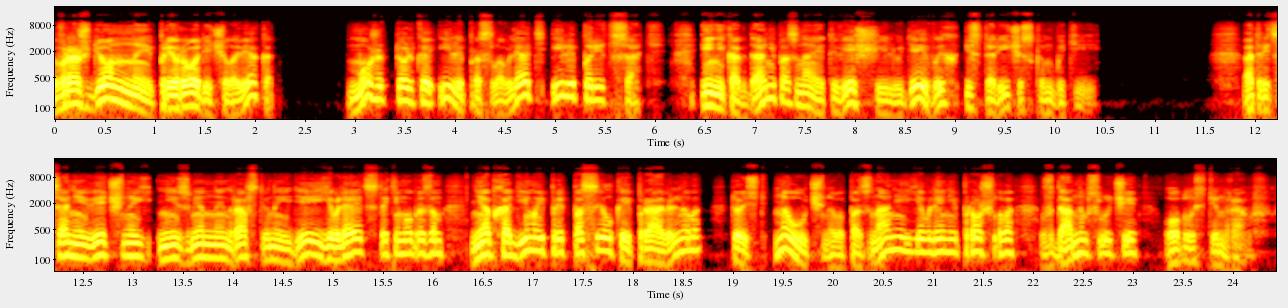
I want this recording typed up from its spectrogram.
врожденные природе человека, может только или прославлять, или порицать, и никогда не познает вещи и людей в их историческом бытии. Отрицание вечной, неизменной нравственной идеи является таким образом необходимой предпосылкой правильного, то есть научного познания явлений прошлого, в данном случае области нравов.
